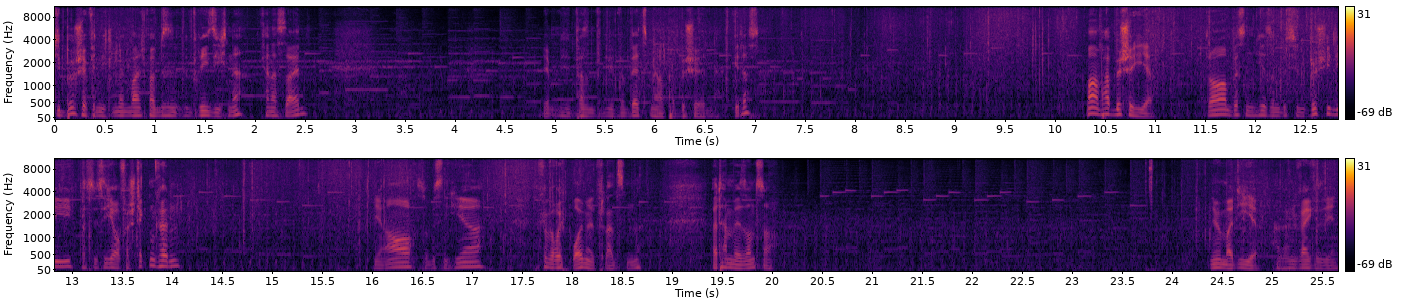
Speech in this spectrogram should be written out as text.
die Büsche finde ich manchmal ein bisschen riesig, ne? Kann das sein? Wir, wir, wir setzen mal ein paar Büsche hin. Geht das? Wir ein paar Büsche hier. So, ein bisschen hier so ein bisschen Büscheli, dass sie sich auch verstecken können. Hier auch, so ein bisschen hier. Da können wir ruhig Bäume pflanzen, ne? Was haben wir sonst noch? Nehmen wir mal die hier. Hab ich noch gar nicht gesehen.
